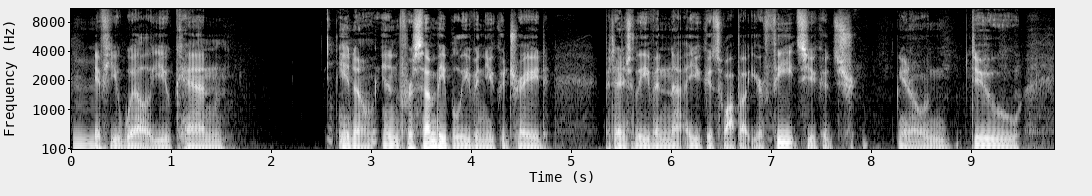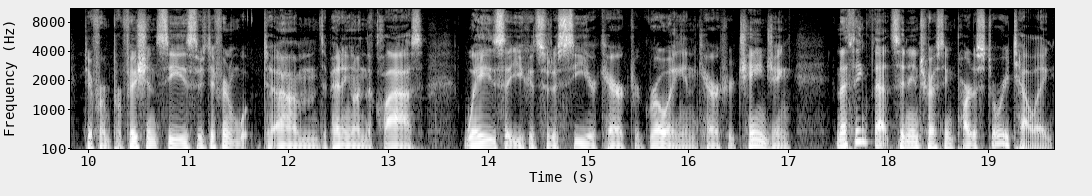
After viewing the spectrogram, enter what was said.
Hmm. if you will. You can, you know, and for some people even you could trade, potentially even uh, you could swap out your feats. You could, you know, do different proficiencies. There's different, um, depending on the class, ways that you could sort of see your character growing and character changing. And I think that's an interesting part of storytelling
